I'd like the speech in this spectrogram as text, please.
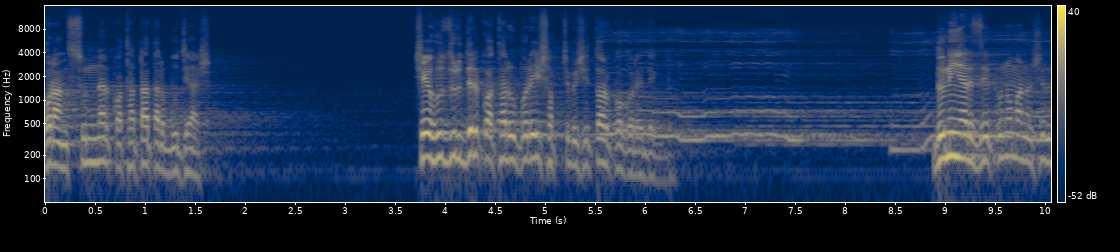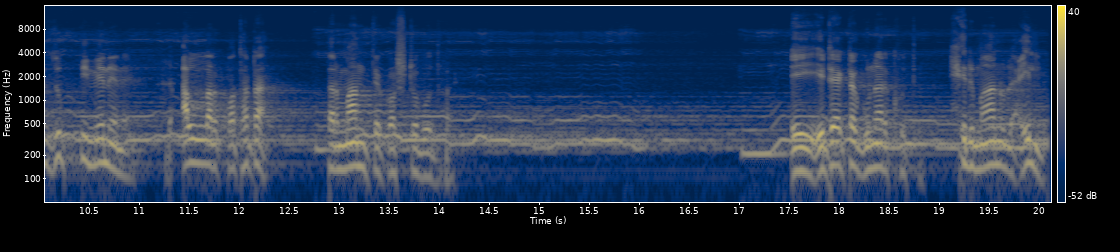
কোরআন সুন্নার কথাটা তার বুঝে আসে। সে হুজুরদের কথার উপরেই সবচেয়ে বেশি তর্ক করে দেখবে। দুনিয়ার যে কোনো মানুষের যুক্তি মেনে নেয় আল্লাহর কথাটা তার মানতে কষ্ট বোধ হয়। এই, এটা একটা গুনার ক্ষতি, হিরমানুল ইলম।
